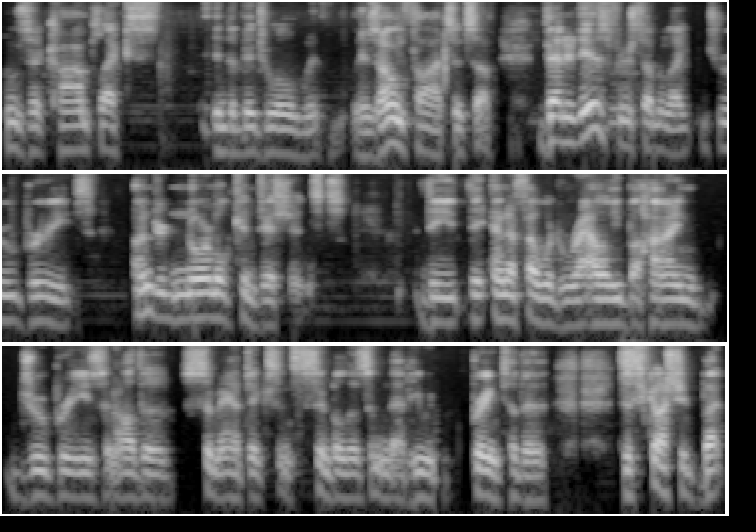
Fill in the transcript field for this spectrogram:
who's a complex individual with his own thoughts and stuff than it is for someone like drew brees under normal conditions. the the NFL would rally behind Drew Brees and all the semantics and symbolism that he would bring to the discussion. But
